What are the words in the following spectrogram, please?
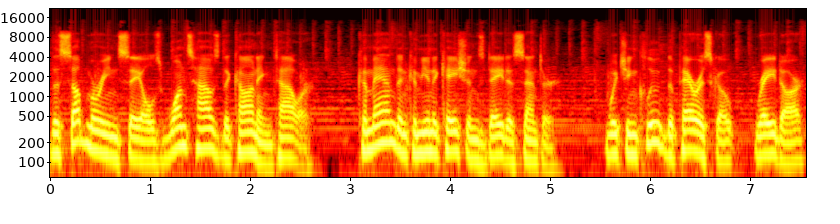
The submarine sails once housed the conning tower, command and communications data center, which include the periscope, radar,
